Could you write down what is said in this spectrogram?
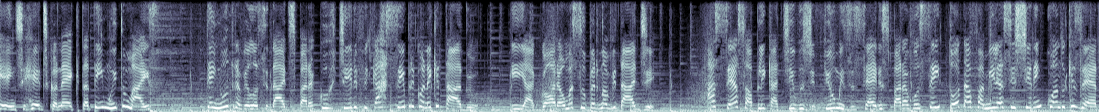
Cliente Rede Conecta tem muito mais. Tem ultra velocidades para curtir e ficar sempre conectado. E agora é uma super novidade. Acesso a aplicativos de filmes e séries para você e toda a família assistirem quando quiser.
